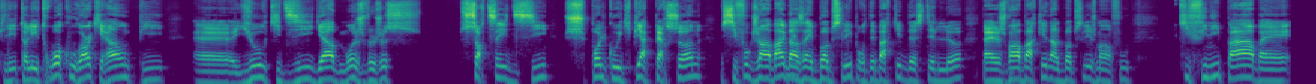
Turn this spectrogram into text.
puis tu as les trois coureurs qui rentrent, puis euh, Yule qui dit Garde, moi, je veux juste sortir d'ici, je suis pas le coéquipier à personne. S'il faut que j'embarque dans un bobsleigh pour débarquer de ce style-là, ben, je vais embarquer dans le bobsleigh, je m'en fous. Qui finit par, ben,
